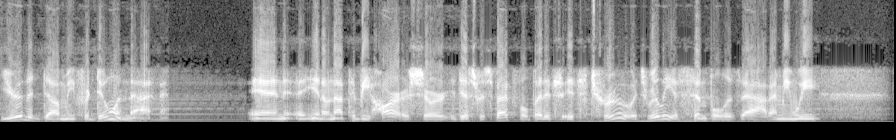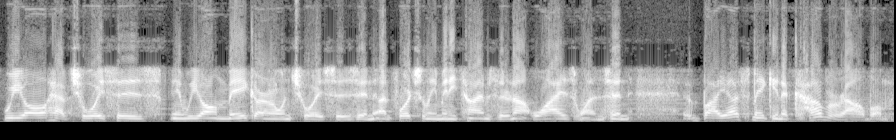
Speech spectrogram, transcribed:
You're the dummy for doing that. And uh, you know, not to be harsh or disrespectful, but it's it's true. It's really as simple as that. I mean, we we all have choices and we all make our own choices and unfortunately many times they're not wise ones and by us making a cover album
